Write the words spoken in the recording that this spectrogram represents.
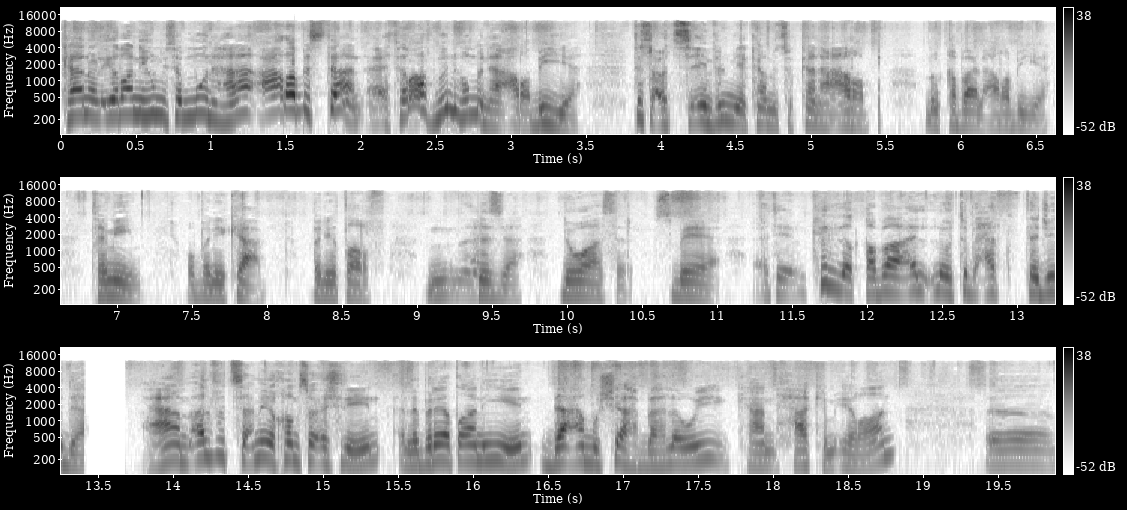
كانوا الإيراني هم يسمونها عربستان. اعتراف منهم أنها عربية. 99% كان من سكانها عرب من قبائل عربية. تميم وبني كعب. بني طرف نزة دواسر سبيع كل القبائل لو تبحث تجدها. عام 1925 البريطانيين دعموا الشاه بهلوي كان حاكم إيران. أه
